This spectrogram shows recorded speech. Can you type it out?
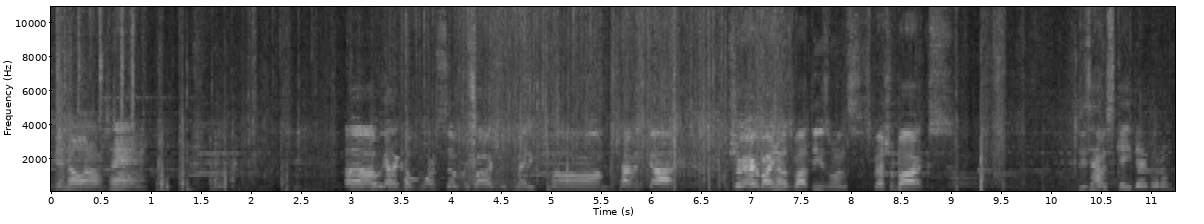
If you know what I'm saying. Uh, we got a couple more silver boxes. Medicom, Travis Scott. I'm sure everybody knows about these ones. Special box. Do these have a skate deck with them?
